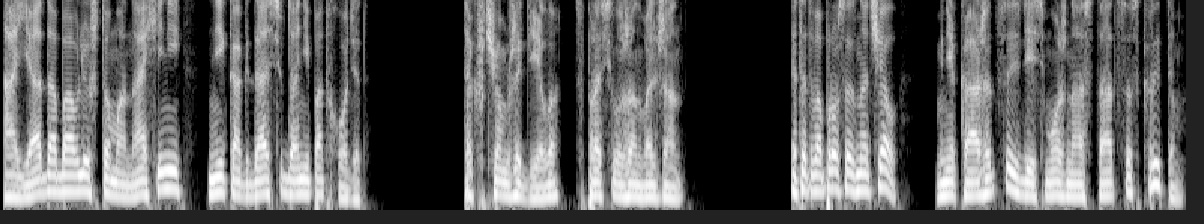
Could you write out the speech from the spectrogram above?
А я добавлю, что монахини никогда сюда не подходят. «Так в чем же дело?» – спросил Жан Вальжан. Этот вопрос означал, мне кажется, здесь можно остаться скрытым.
